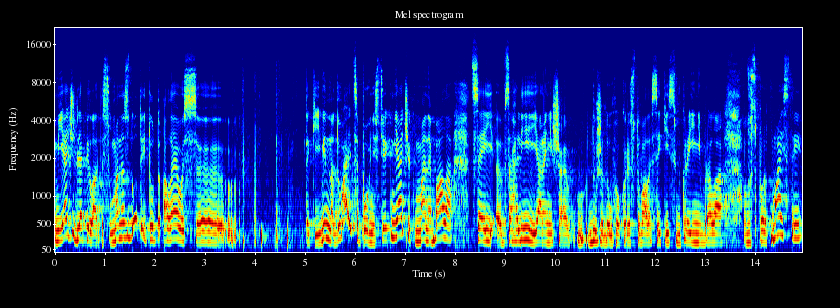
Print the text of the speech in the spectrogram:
М'яч для пілатесу. У мене здутий тут, але ось. Е, такий. Він надувається повністю, як м'ячик. В мене бала. Цей е, взагалі я раніше дуже довго користувалася, якийсь в Україні брала в спортмайстрі.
